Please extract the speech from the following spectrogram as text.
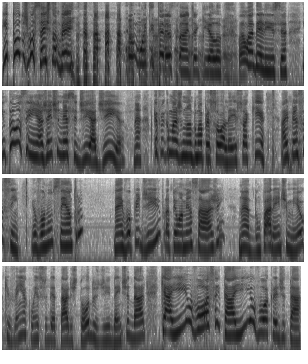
e todos vocês também. Foi muito interessante aquilo. É. Foi uma delícia. Então, assim, a gente nesse dia a dia, né? Porque eu fico imaginando uma pessoa ler isso aqui, aí pensa assim: eu vou num centro, né? E vou pedir para ter uma mensagem né, de um parente meu que venha com esses detalhes todos de identidade, que aí eu vou aceitar, aí eu vou acreditar.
